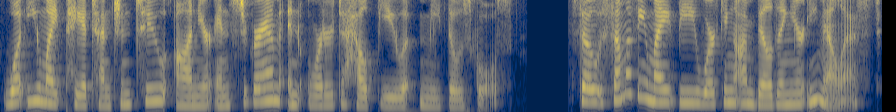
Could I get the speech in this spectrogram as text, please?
what you might pay attention to on your Instagram in order to help you meet those goals. So some of you might be working on building your email list.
